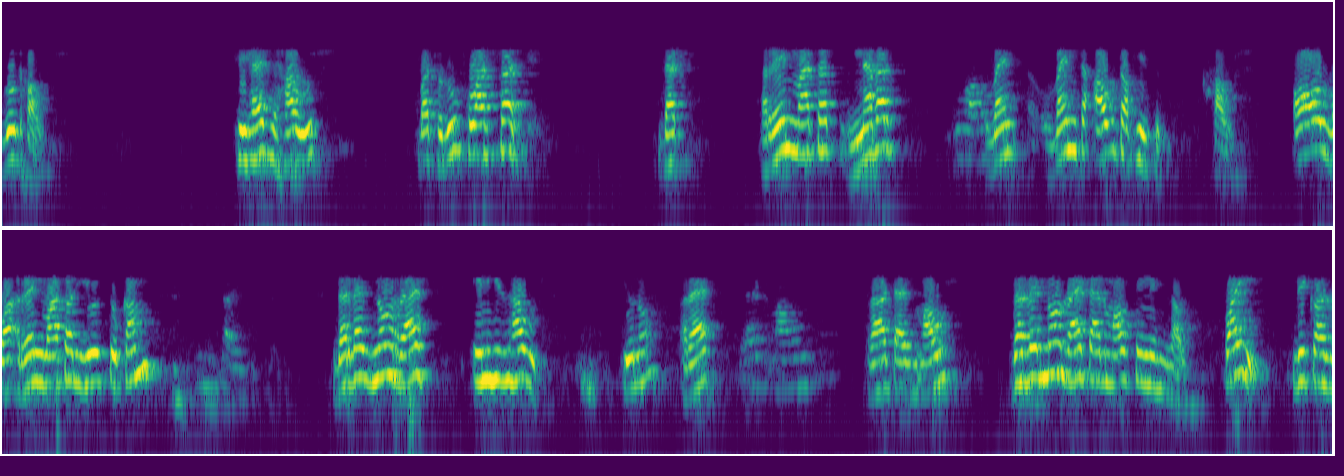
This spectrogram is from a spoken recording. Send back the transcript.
good house. He has a house, but roof was such that rainwater never went, went out of his house. All wa- rainwater used to come. There was no rat in his house. You know, rat, Red mouse. rat as mouse. There was no rat or mouse in his house. Why? Because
